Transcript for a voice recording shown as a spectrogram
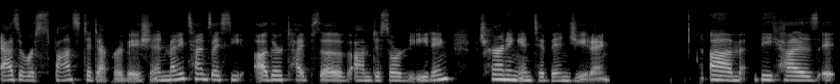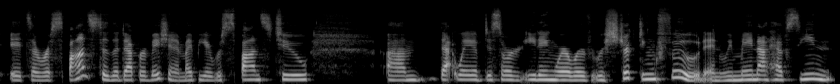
as a response to deprivation. Many times I see other types of um, disordered eating turning into binge eating um, because it, it's a response to the deprivation. It might be a response to um, that way of disordered eating where we're restricting food and we may not have seen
